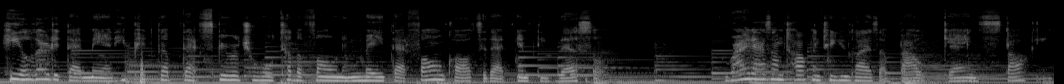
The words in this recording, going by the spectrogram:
he alerted that man. He picked up that spiritual telephone and made that phone call to that empty vessel. Right as I'm talking to you guys about gang stalking.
